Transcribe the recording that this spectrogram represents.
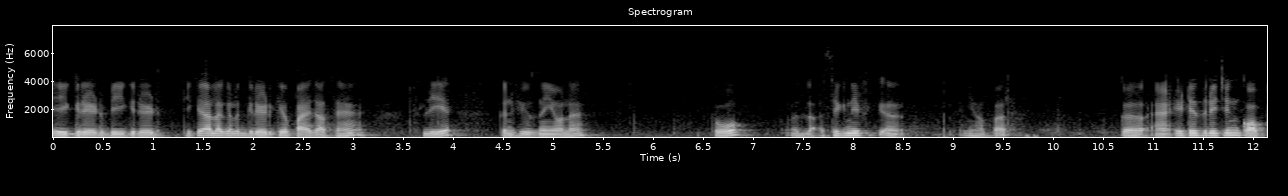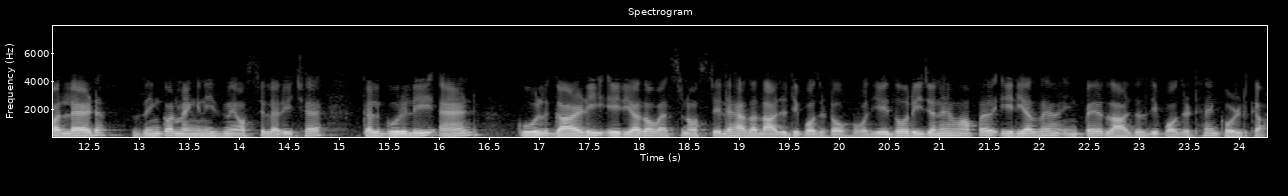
ए ग्रेड बी ग्रेड ठीक है? अलग अलग ग्रेड के पाए जाते हैं, इसलिए कंफ्यूज नहीं होना है. तो सिग्निफिक यहाँ पर it is rich in copper lead zinc और मैंगनीज में ऑस्ट्रेलिया रिच है. Kalgoorlie and Coolgardie areas of western Australia है the largest deposit of all. ये दो रीजन है, वहाँ पर एरियाज़ हैं, इन पर लार्जेस्ट डिपॉजिट हैं गोल्ड का।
